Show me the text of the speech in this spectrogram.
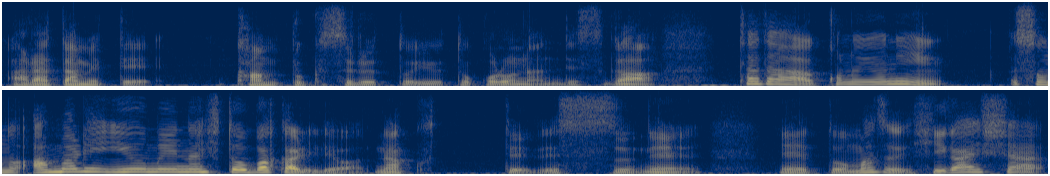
改めて感服するというところなんですがただこの4人そのあまり有名な人ばかりではなくてですねえーと、まず被害者、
